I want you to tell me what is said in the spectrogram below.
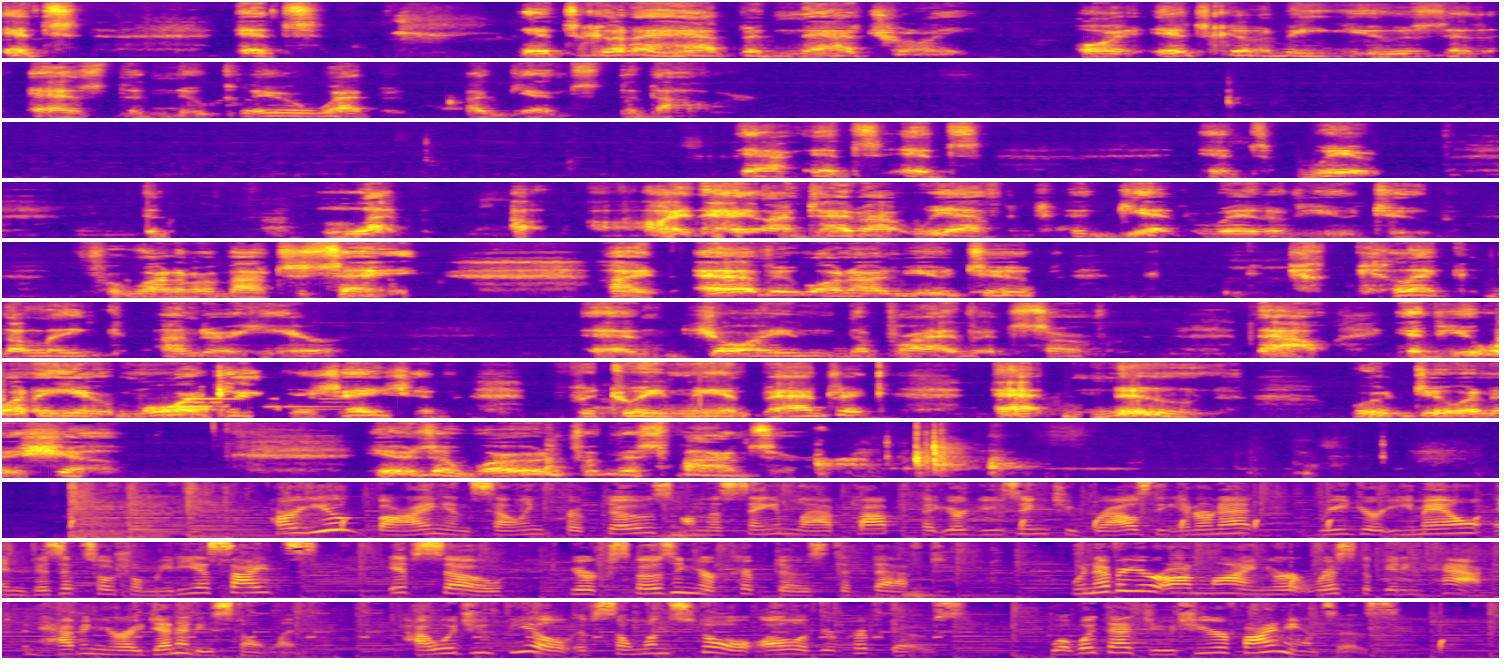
it's it's it's going to happen naturally, or it's going to be used as, as the nuclear weapon against the dollar. Yeah, it's it's it's weird. It, let uh, all right, hang on, time out. We have to get rid of YouTube for what I'm about to say. All right, everyone on YouTube, c- click the link under here and join the private server. Now, if you want to hear more conversation between me and Patrick at noon, we're doing a show. Here's a word from the sponsor. Are you buying and selling cryptos on the same laptop that you're using to browse the internet, read your email, and visit social media sites? If so, you're exposing your cryptos to theft. Whenever you're online, you're at risk of getting hacked and having your identity stolen. How would you feel if someone stole all of your cryptos? What would that do to your finances?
